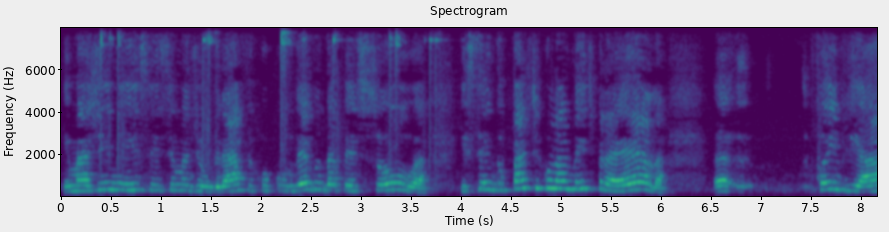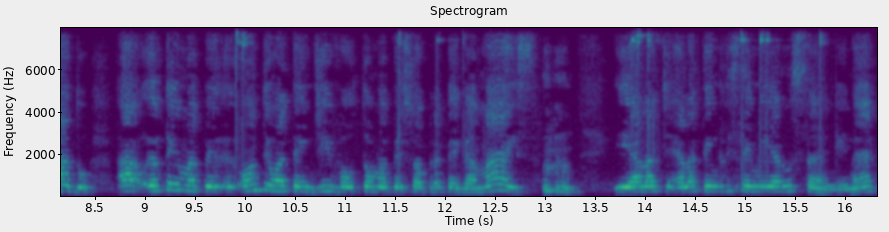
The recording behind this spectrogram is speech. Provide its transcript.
Imagine isso em cima de um gráfico com o dedo da pessoa e sendo particularmente para ela. Uh, foi enviado, ah, eu tenho uma, ontem eu atendi, voltou uma pessoa para pegar mais, e ela, ela tem glicemia no sangue, né?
